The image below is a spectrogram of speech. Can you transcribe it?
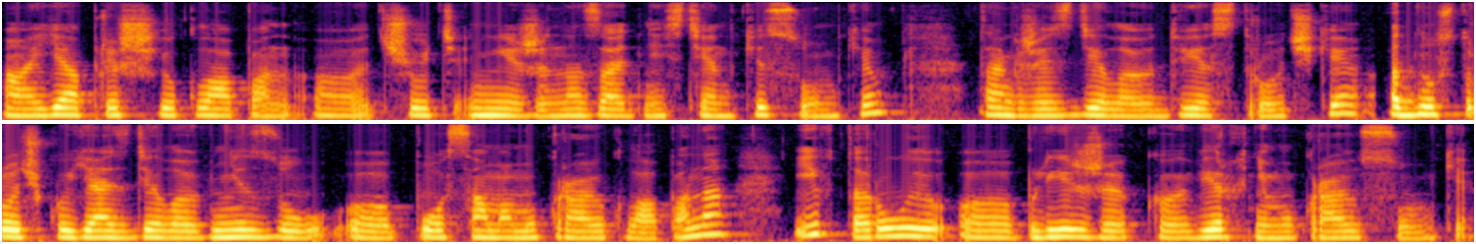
А, я пришью клапан э, чуть ниже на задней стенке сумки. Также сделаю две строчки. Одну строчку я сделаю внизу по самому краю клапана и вторую ближе к верхнему краю сумки.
